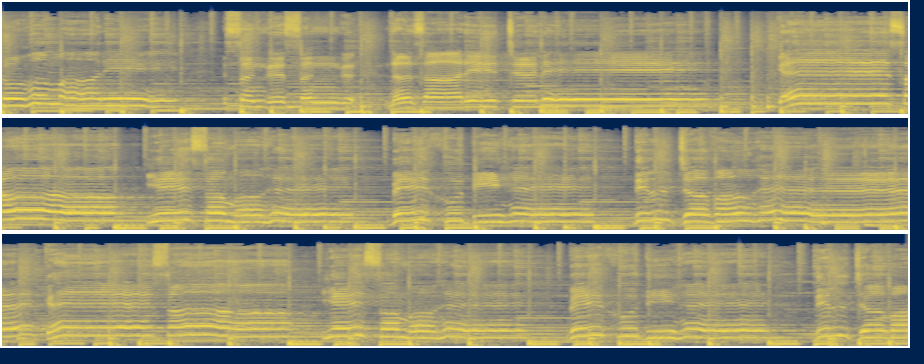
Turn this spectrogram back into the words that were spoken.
तो हमारे संग संग नजारे चले। कैसा ये समा है, बेखुदी है, दिल जवा है। समा है, बेखुदी है, दिल जवा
